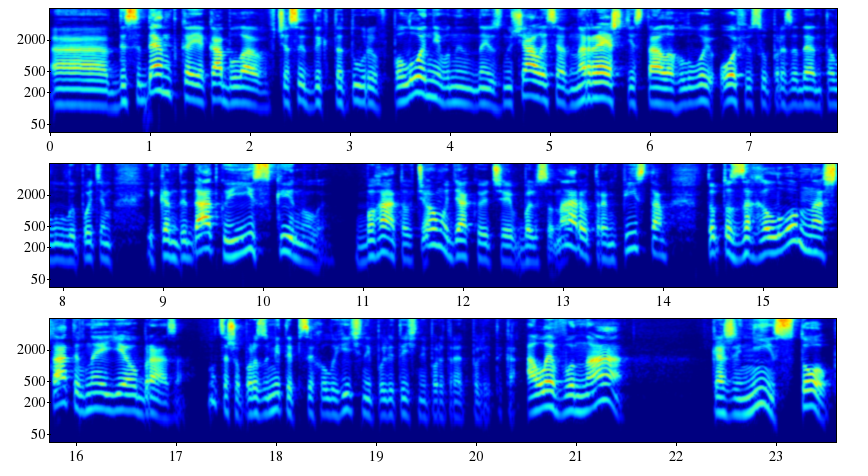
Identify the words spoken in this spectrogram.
е, дисидентка, яка була в часи диктатури в полоні, вони над нею знущалися. Нарешті стала головою офісу президента Лули, потім і кандидаткою, її скинули. Багато в чому, дякуючи Больсонару, трампістам. Тобто, загалом на штати в неї є образа. Ну, це щоб розуміти психологічний політичний портрет політика. Але вона каже: ні, стоп,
